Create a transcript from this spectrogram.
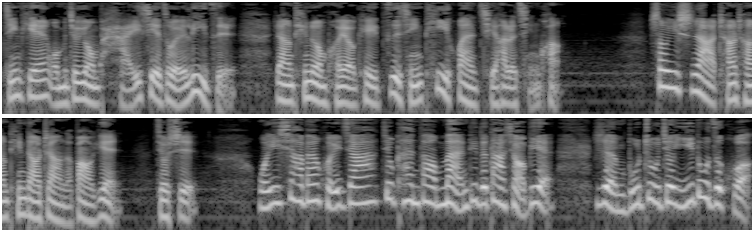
今天我们就用排泄作为例子，让听众朋友可以自行替换其他的情况。兽医师啊，常常听到这样的抱怨，就是我一下班回家就看到满地的大小便，忍不住就一肚子火。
